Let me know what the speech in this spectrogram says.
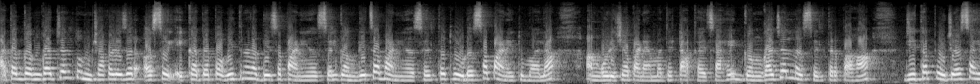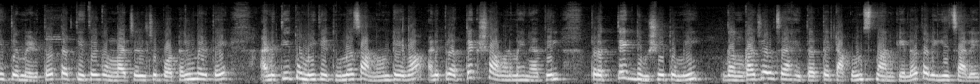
आता गंगाजल तुमच्याकडे जर असेल एखाद्या पवित्र नदीचं पाणी असेल गंगेचं पाणी असेल तर थोडंसं पाणी तुम्हाला आंघोळीच्या पाण्यामध्ये टाकायचं आहे. गंगाजल नसेल तर पहा जिथं पूजा साहित्य मिळतं तर तिथे गंगाजलची बॉटल मिळते आणि ती तुम्ही तिथूनच आणून ठेवा. आणि प्रत्येक श्रावण महिन्यातील प्रत्येक दिवशी तुम्ही गंगाजल जे आहे तर ते टाकून स्नान केलं तरीही चालेल.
